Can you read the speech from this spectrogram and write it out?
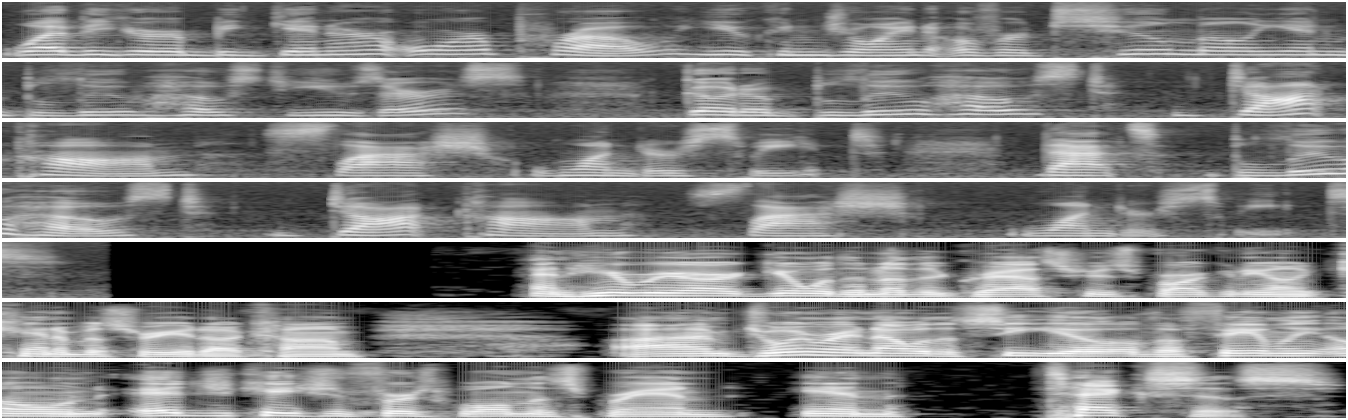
Whether you're a beginner or a pro, you can join over 2 million Bluehost users. Go to bluehost.com slash wondersuite. That's bluehost.com slash wondersuite. And here we are again with another grassroots marketing on cannabisradio.com. I'm joined right now with the CEO of a family owned education first wellness brand in Texas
